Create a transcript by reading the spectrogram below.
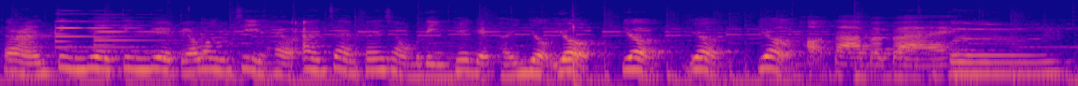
当然，订阅订阅不要忘记，还有按赞分享我们的影片给朋友哟哟哟哟。好，大家拜拜。拜。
